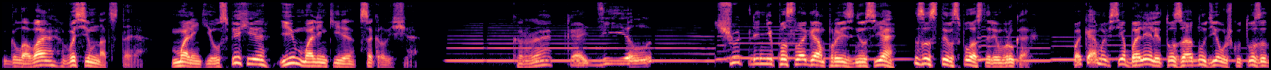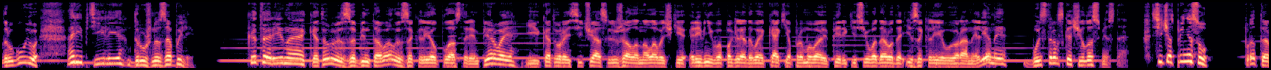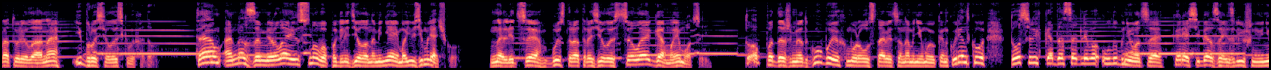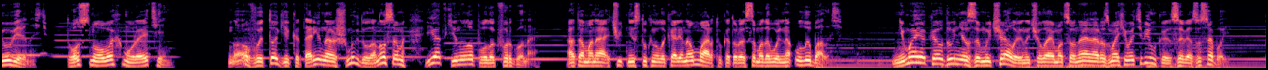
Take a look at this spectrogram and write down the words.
Глава 18. Маленькие успехи и маленькие сокровища. Крокодил. Чуть ли не по слогам произнес я, застыв с пластырем в руках. Пока мы все болели то за одну девушку, то за другую, а рептилии дружно забыли. Катарина, которую забинтовал и заклеил пластырем первой, и которая сейчас лежала на лавочке, ревниво поглядывая, как я промываю перекисью водорода и заклеиваю раны Лены, быстро вскочила с места. «Сейчас принесу!» Протараторила она и бросилась к выходу. Там она замерла и снова поглядела на меня и мою землячку. На лице быстро отразилась целая гамма эмоций. То подожмет губы хмуро уставится на мнимую конкурентку, то слегка досадливо улыбнется, коря себя за излишнюю неуверенность, то снова хмурая тень. Но в итоге Катарина шмыгнула носом и откинула полок фургона. А там она чуть не стукнула коленом Марту, которая самодовольно улыбалась. Немая колдунья замычала и начала эмоционально размахивать вилкой, зовя за собой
